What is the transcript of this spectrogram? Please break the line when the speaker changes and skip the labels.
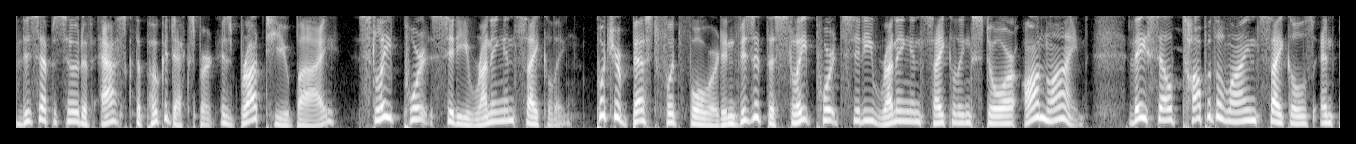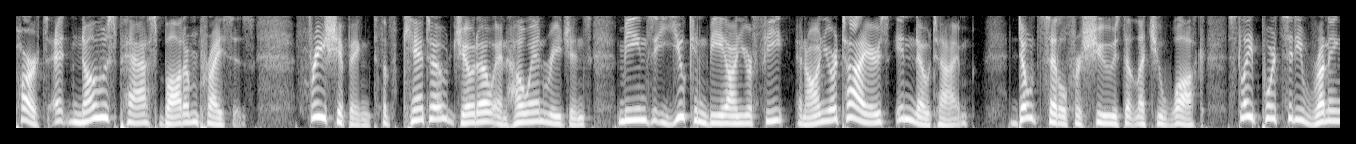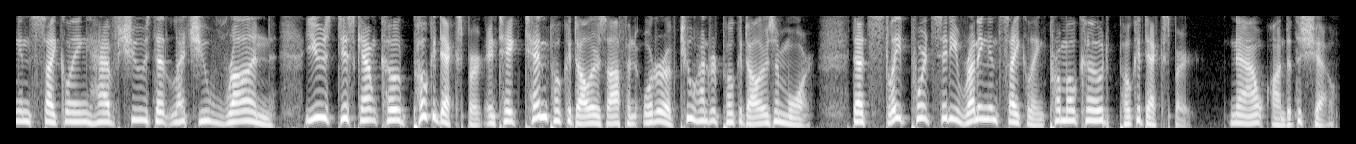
This episode of Ask the Pokedexpert is brought to you by Slateport City Running and Cycling. Put your best foot forward and visit the Slateport City Running and Cycling store online. They sell top of the line cycles and parts at Nosepass bottom prices. Free shipping to the Kanto, Johto, and Hoenn regions means you can be on your feet and on your tires in no time. Don't settle for shoes that let you walk. Slateport City Running and Cycling have shoes that let you run. Use discount code POKEDEXPERT and take 10 Pokedollars off an order of 200 Pokedollars or more. That's Slateport City Running and Cycling, promo code POKEDEXPERT. Now, on to the show.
